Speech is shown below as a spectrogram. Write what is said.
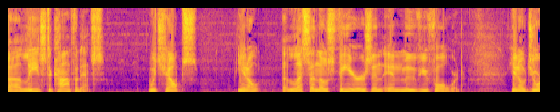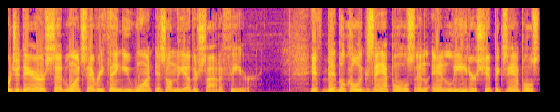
uh, leads to confidence which helps, you know, lessen those fears and, and move you forward. You know, George Adair said once, everything you want is on the other side of fear. If biblical examples and, and leadership examples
